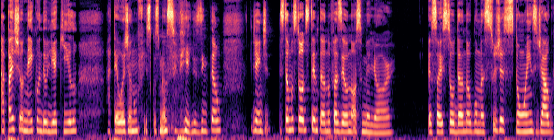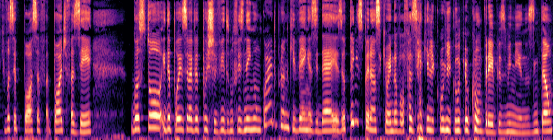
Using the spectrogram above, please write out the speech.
Apaixonei quando eu li aquilo até hoje eu não fiz com os meus filhos. Então, gente, estamos todos tentando fazer o nosso melhor. Eu só estou dando algumas sugestões de algo que você possa pode fazer. Gostou e depois você vai ver, puxa vida, não fiz nenhum. Guarda para o ano que vem as ideias. Eu tenho esperança que eu ainda vou fazer aquele currículo que eu comprei para os meninos. Então,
